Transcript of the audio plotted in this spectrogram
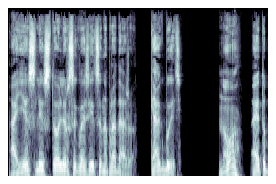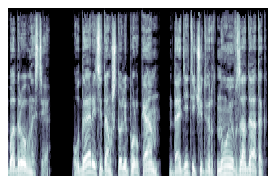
А если Столлер согласится на продажу? Как быть? Ну, это подробности. Ударите там что ли по рукам, дадите четвертную в задаток,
